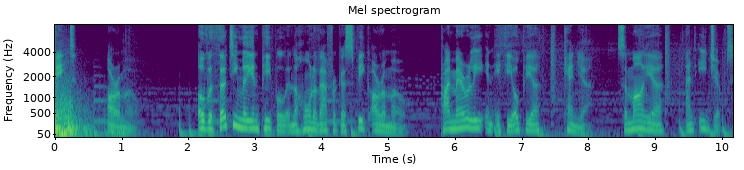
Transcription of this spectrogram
8. Oromo. Over 30 million people in the Horn of Africa speak Oromo, primarily in Ethiopia, Kenya, Somalia, and Egypt.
